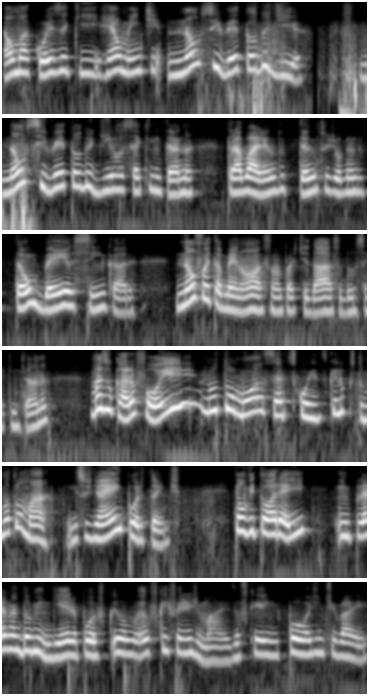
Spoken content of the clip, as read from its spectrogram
é uma coisa que realmente não se vê todo dia. Não se vê todo dia José Quintana trabalhando tanto, jogando tão bem assim, cara. Não foi também, nossa, uma partidaça do José Quintana. Mas o cara foi não tomou certas corridas que ele costuma tomar. Isso já é importante. Então, vitória aí em plena domingueira, pô, eu, eu fiquei feliz demais. Eu fiquei, pô, a gente vai.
